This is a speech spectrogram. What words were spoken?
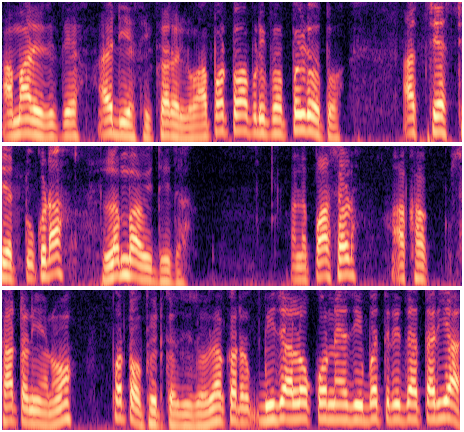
અમારી રીતે આઈડિયાથી કરેલું. આ પટ્ટો આપણી પર પડ્યો હતો આ ચેસ ચેસ ટુકડા લંબાવી દીધા. અને પાછળ આખા સાટણિયાનો પટ્ટો ફિટ કરી દીધો. નકર બીજા લોકોને હજી બત્રી દાતા રહ્યા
